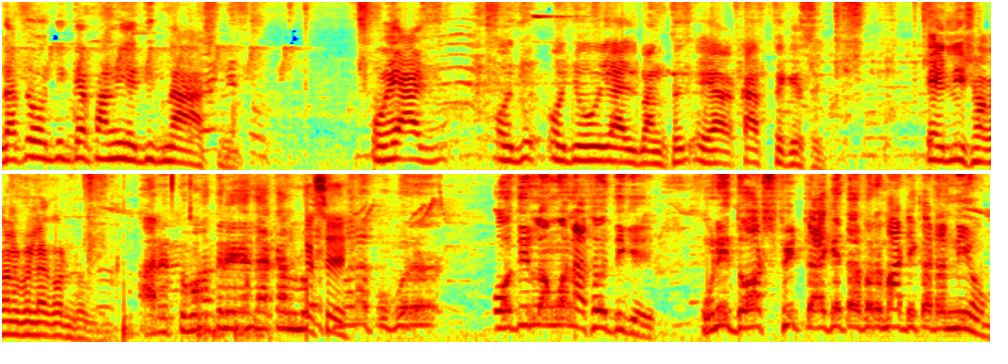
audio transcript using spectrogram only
যাতে ওদিককার পানি এদিক না আসে। ওই আজ ওই যে, ওই আইল বাঁধতে কাটতে গেছে। এই নিয়ে সকালবেলা গন্ডগোল। আরে তোমাদের এলাকার লোক মানে পুকুরে অধীর লঙ্ঘন আছে ওইদিকে। উনি দশ ফিট রাখে তারপরে মাটি কাটার নিয়ম।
